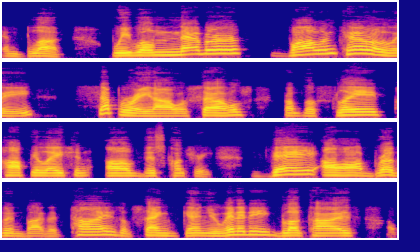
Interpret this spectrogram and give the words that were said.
and blood. We will never voluntarily separate ourselves from the slave population of this country. they are our brethren by the ties of sanguinity, blood ties of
